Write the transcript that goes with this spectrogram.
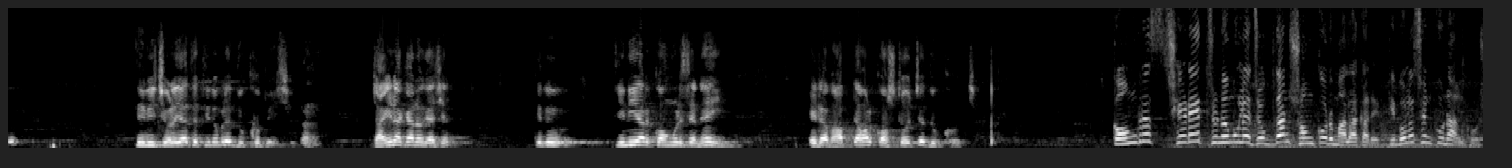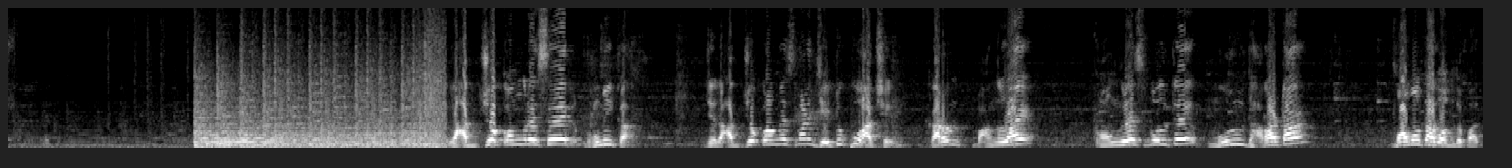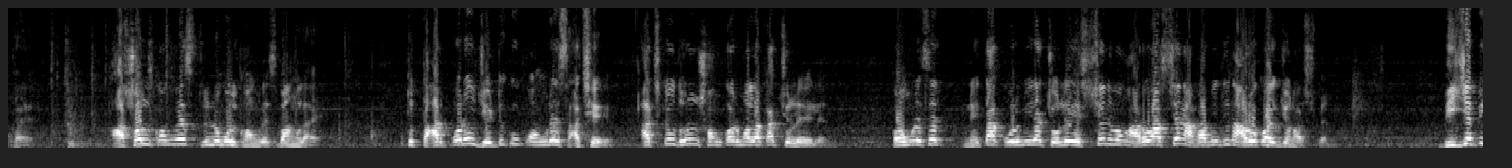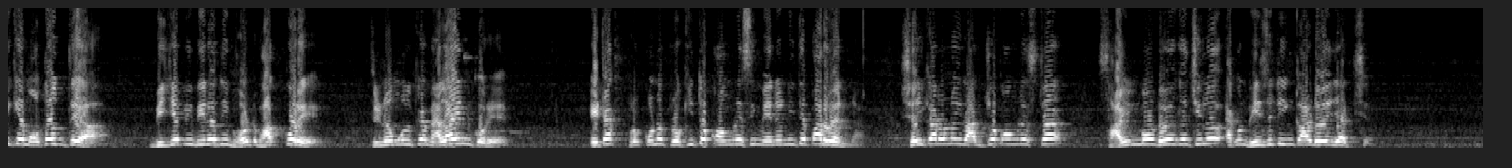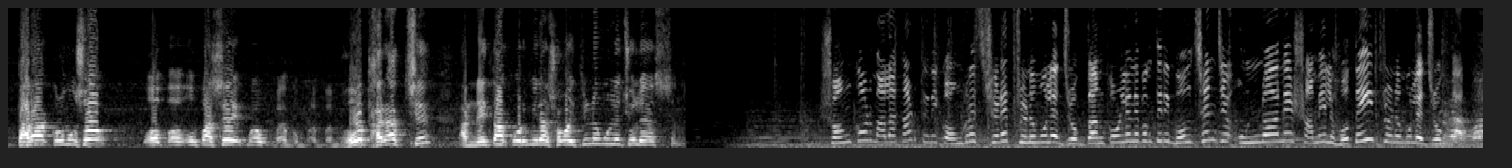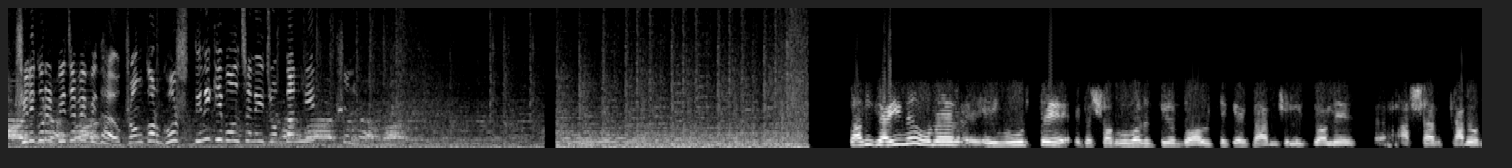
তিনি চলে যেতে তৃণমূলে দুঃখ পেয়েছি। জানি না কেন গেছেন কিন্তু তিনি আর কংগ্রেসে নেই এটা ভাবতে আমার কষ্ট হচ্ছে দুঃখ হচ্ছে। কংগ্রেস ছেড়ে তৃণমূলে যোগদান শঙ্কর মালাকারের কি বলেছেন কুণাল ঘোষ? রাজ্য কংগ্রেসের ভূমিকা যে রাজ্য কংগ্রেস মানে যেটুকু আছে কারণ বাংলায় কংগ্রেস বলতে মূল ধারাটা মমতা বন্দ্যোপাধ্যায়। আসল কংগ্রেস, তৃণমূল কংগ্রেস বাংলায়। তো তারপরেও যেটুকু কংগ্রেস আছে, আজকেও ধরুন শঙ্কর মালাকার চলে এলেন। কংগ্রেসের নেতা কর্মীরা চলে এসছেন এবং আরও আসছেন, আগামী দিন আরও কয়েকজন আসবেন। বিজেপিকে মদত দেয়া, বিজেপি বিরোধী ভোট ভাগ করে, তৃণমূলকে মেলাইন করে, এটা কোনো প্রকৃত কংগ্রেসই মেনে নিতে পারবেন না। সেই কারণেই রাজ্য কংগ্রেসটা সাইনবোর্ড হয়ে গেছিল, এখন ভিজিটিং কার্ড হয়ে যাচ্ছে। তারা ক্রমশ ওপাশে ভোট হারাচ্ছে আর নেতা কর্মীরা সবাই তৃণমূলে চলে আসছেন। শঙ্কর মালাকার তিনি কংগ্রেস ছেড়ে তৃণমূলে যোগদান করলেন এবং তিনি বলছেন যে উন্নয়নে সামিল হতেই তৃণমূলে যোগদান। শিলিগুড়ির বিজেপি বিধায়ক শঙ্কর ঘোষ তিনি কি বলছেন এই যোগদান নিয়ে? শুনুন। তো আমি জানি না ওনার এই মুহূর্তে একটা সর্বভারতীয় দল থেকে একটা আঞ্চলিক দলে আসার কারণ।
